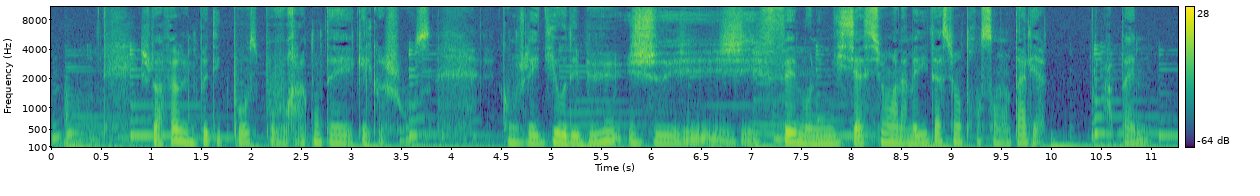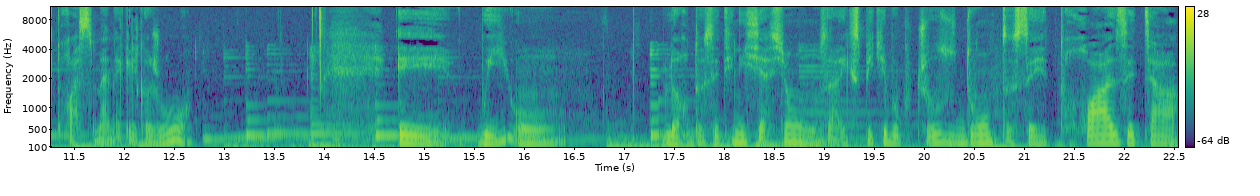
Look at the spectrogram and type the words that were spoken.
Hmm? Je dois faire une petite pause pour vous raconter quelque chose. Comme je l'ai dit au début, j'ai fait mon initiation à la méditation transcendantale il y a à peine trois semaines et quelques jours. Et oui, on, lors de cette initiation, on nous a expliqué beaucoup de choses, dont ces trois états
